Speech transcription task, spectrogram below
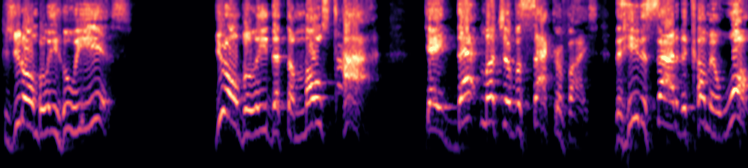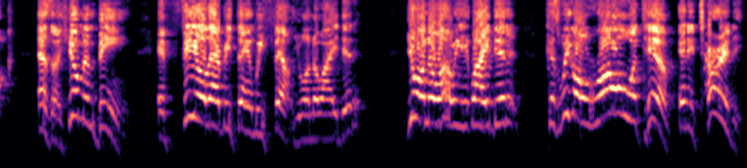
because you don't believe who he is. You don't believe that the Most High gave that much of a sacrifice that he decided to come and walk as a human being and feel everything we felt. You want to know why he did it? You want to know why, we, why he did it? Because we're going to roll with him in eternity.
